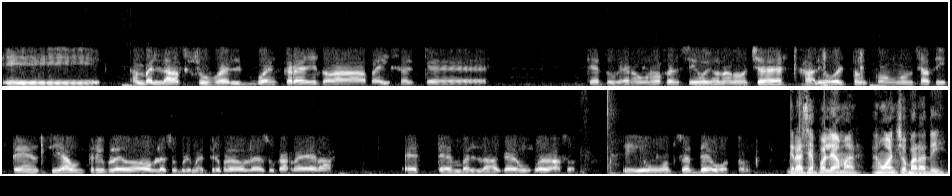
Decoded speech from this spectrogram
Y en verdad, súper buen crédito a Pacers que que tuvieron un ofensivo y una noche Halliburton con 11 asistencias, un triple doble, su primer triple doble de su carrera. Este, en verdad que es un juegazo y un upset de Boston. Gracias por llamar. Es Juancho para ti.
